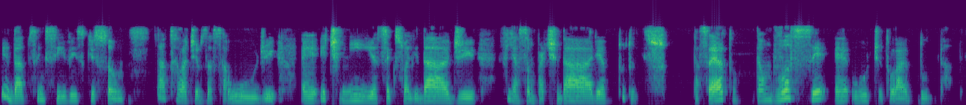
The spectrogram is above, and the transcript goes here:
e dados sensíveis, que são dados relativos à saúde, é, etnia, sexualidade, filiação partidária, tudo isso, tá certo? Então, você é o titular do dado,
